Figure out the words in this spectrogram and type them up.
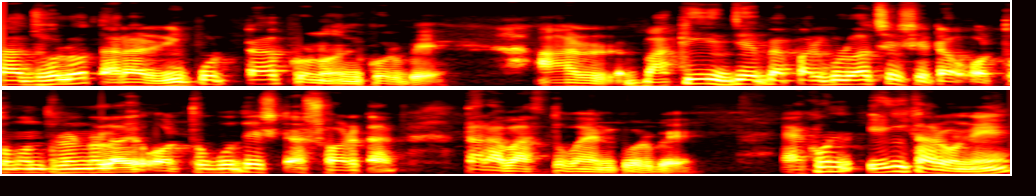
কাজ হলো তারা রিপোর্টটা প্রণয়ন করবে। আর বাকি যে ব্যাপারগুলো আছে সেটা অর্থ মন্ত্রণালয়, অর্থ উপদেষ্টা, সরকার, তারা বাস্তবায়ন করবে। এখন এই কারণে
